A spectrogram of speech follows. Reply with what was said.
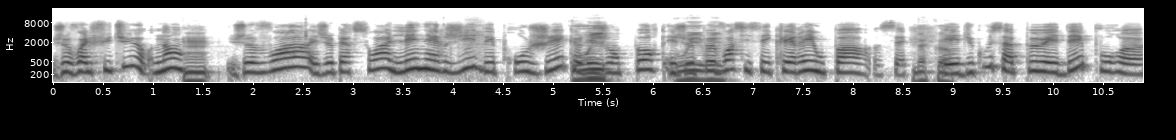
je vois le futur. Non, hmm. je vois et je perçois l'énergie des projets que les gens portent et je peux voir si c'est éclairé ou pas. Et du coup, ça peut aider pour. Euh,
